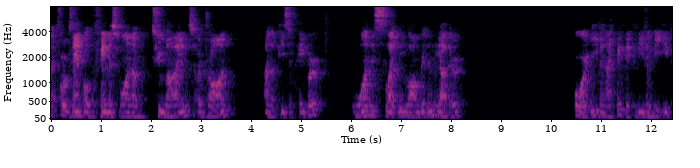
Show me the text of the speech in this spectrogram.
Like, for example, the famous one of two lines are drawn on a piece of paper. One is slightly longer than the other, or even, I think they could even be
